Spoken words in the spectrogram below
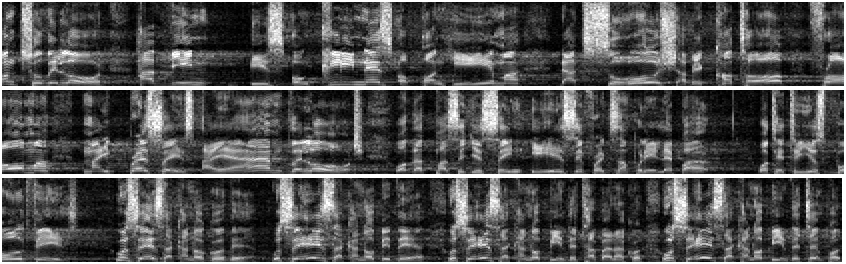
unto the Lord, having his uncleanness upon him, that soul shall be cut off from my presence. I am the Lord. What that passage is saying is, say for example, a leper wanted to use bold face who says I cannot go there? Who says I cannot be there? Who says I cannot be in the tabernacle? Who says I cannot be in the temple?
